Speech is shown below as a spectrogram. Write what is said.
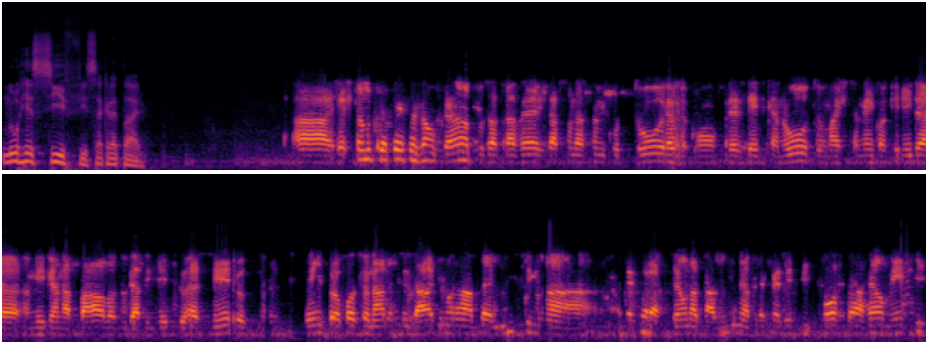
no Recife, secretário? A gestão do prefeito João Campos, através da Fundação de Cultura, com o presidente Canuto, mas também com a querida amiga Ana Paula, do gabinete do Recentro, tem proporcionado à cidade uma belíssima decoração natalina para que a gente possa realmente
